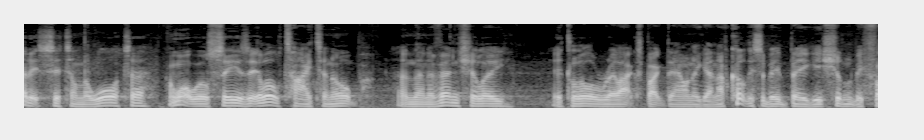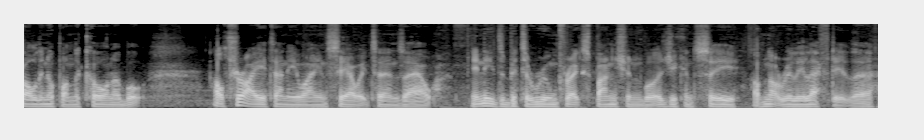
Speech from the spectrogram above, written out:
let it sit on the water, and what we'll see is it'll all tighten up and then eventually it'll all relax back down again. I've cut this a bit big, it shouldn't be folding up on the corner, but I'll try it anyway and see how it turns out. It needs a bit of room for expansion, but as you can see, I've not really left it there.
